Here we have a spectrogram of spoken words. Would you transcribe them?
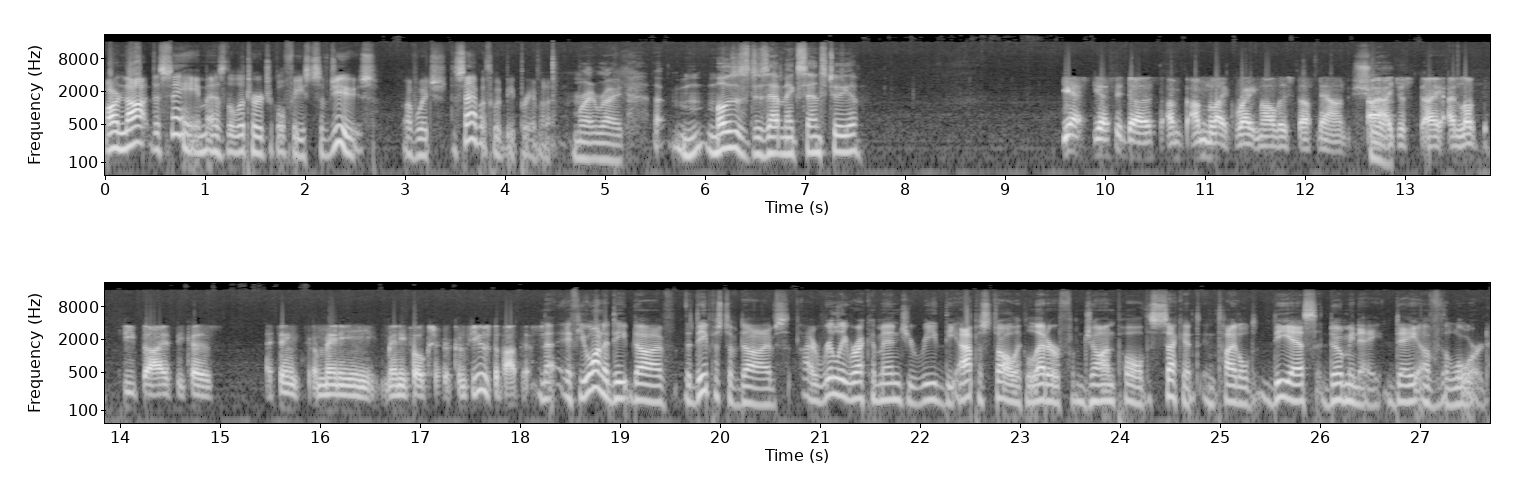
are not the same as the liturgical feasts of Jews, of which the Sabbath would be preeminent. Right, right. Uh, M- Moses, does that make sense to you? Yes, yes, it does. I'm, I'm like writing all this stuff down. Sure. I just, I, I love the deep dive because I think many many folks are confused about this. Now, if you want a deep dive, the deepest of dives, I really recommend you read the apostolic letter from John Paul II entitled Dies Domini, Day of the Lord,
